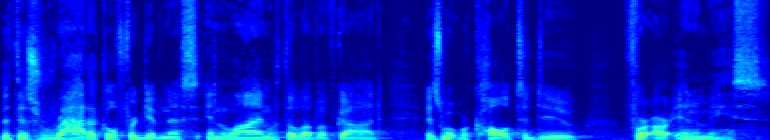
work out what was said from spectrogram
that this radical forgiveness in line with the love of God is what we're called to do for our enemies.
